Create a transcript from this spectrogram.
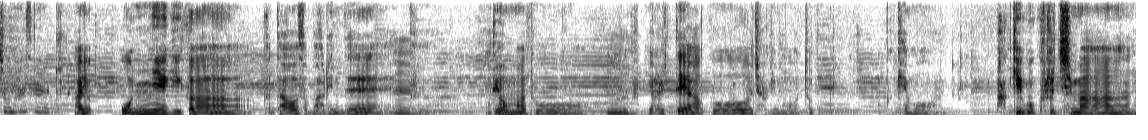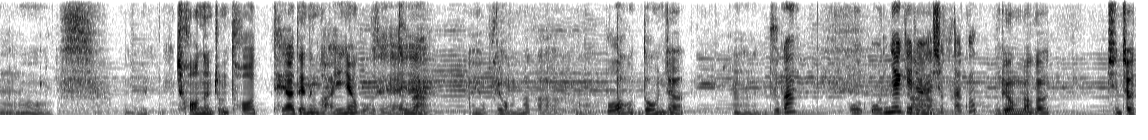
좀 화사하게 옷 얘기가 그 나와서 말인데 음. 그 우리 엄마도 음. 그 열대하고 저기 뭐 또 이렇게 뭐 바뀌고 그렇지만 음. 어 뭐 천은 좀 더 돼야 되는 거 아니냐고 옷에 누가? 아니 우리 엄마가 어, 뭐? 너, 너 혼자 음. 누가? 옷, 옷 얘기를 아, 하셨다고? 우리 엄마가 진짜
